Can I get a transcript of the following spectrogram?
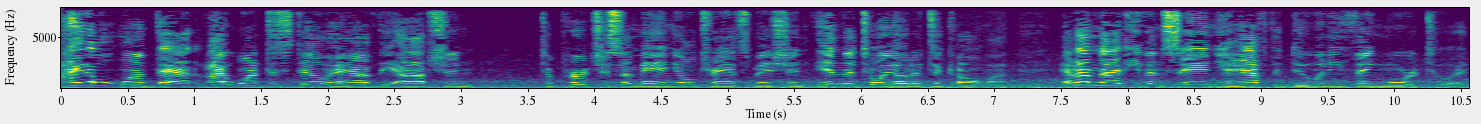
I don't want that. I want to still have the option to purchase a manual transmission in the Toyota Tacoma. And I'm not even saying you have to do anything more to it.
